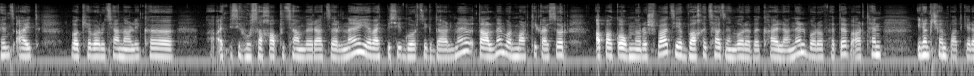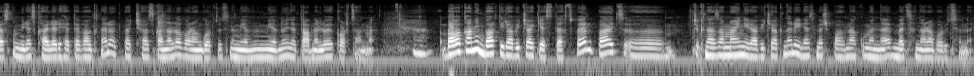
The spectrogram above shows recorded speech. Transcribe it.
հենց այդ ողջավորության ալիքը այդպիսի հուսախապության վերածելն է եւ այդպիսի գործիք դալն է տալն է որ մարդիկ այսօր ապակողմնորոշված եւ վախեցած են որևէ քայլ անել որովհետեւ արդեն իրենք չեն պատկերացնում իրենց քայլերի հետևանքները բայց չհասկանալով որ անգործությունը միևնույն միևնույն է տանելու է կործանման բավականին բարդ իրավիճակ է ստեղծվել բայց ճգնազամային իրավիճակները իրենց մեջ պարունակում են նաեւ մեծ հնարավորություններ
